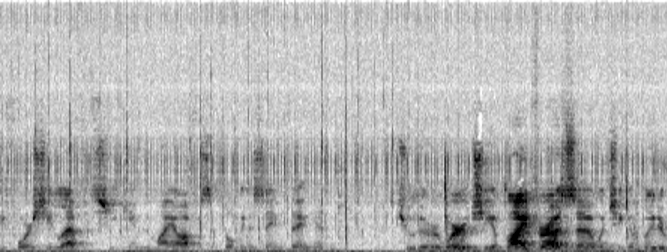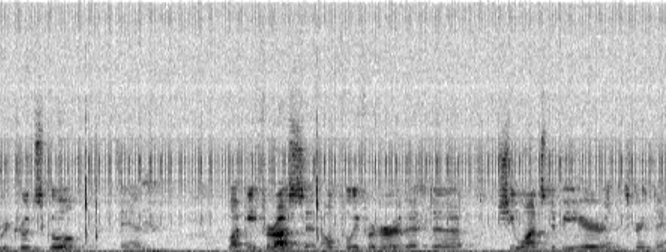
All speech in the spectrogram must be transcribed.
Before she left, she came to my office and told me the same thing, and true to her word, she applied for us uh, when she completed recruit school, and lucky for us, and hopefully for her, that uh, she wants to be here, and it's great to have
